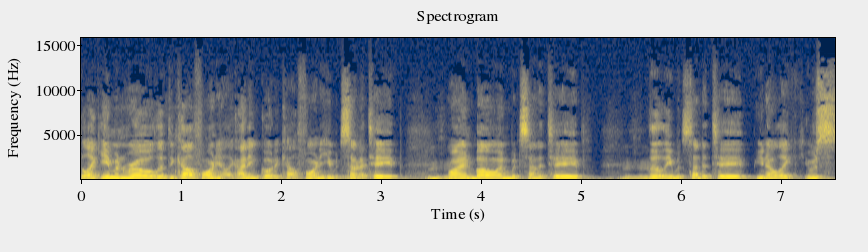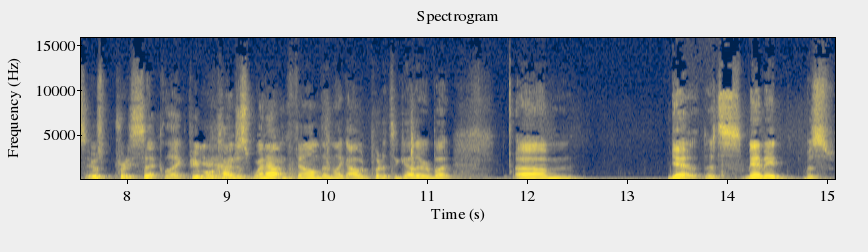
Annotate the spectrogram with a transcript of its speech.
like Ian Monroe lived in California, like I didn't go to California, he would send Right. a tape. Mhm. Ryan Bowen would send a tape. Mhm. Lily would send a tape. You know, like it was it was pretty sick. Like people Yeah. kind of just went out and filmed, and like I would put it together. But um, yeah, that's man made was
